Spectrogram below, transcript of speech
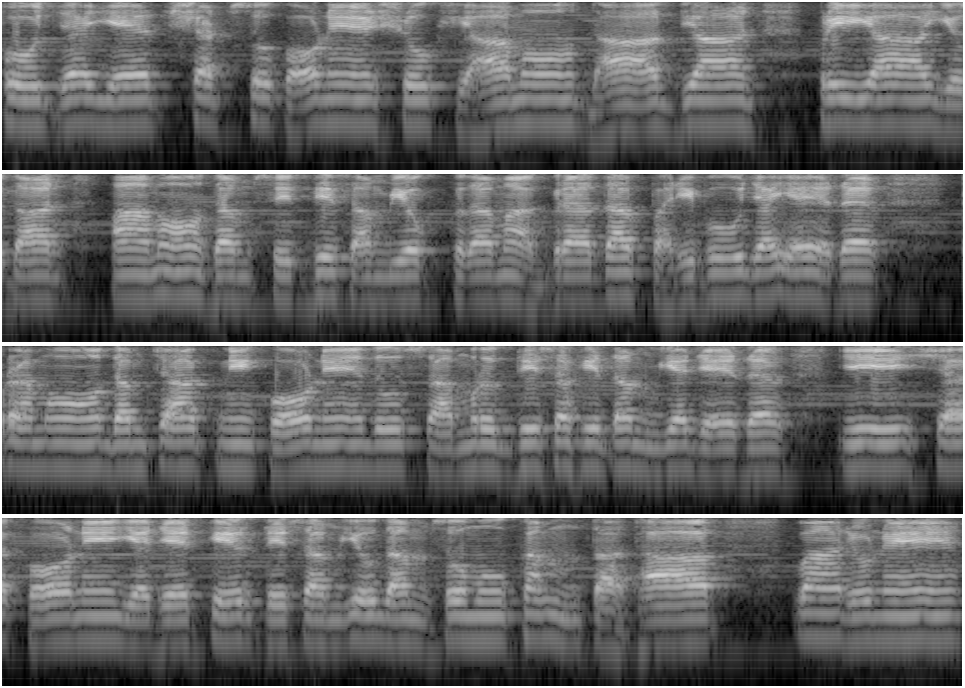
पूजयेत् षट्सु कोणेषु ह्यामो दाद्यान् प्रियायुधान् आमोदं सिद्धिसंयुक्तमग्रदः परिपूजयेत् प्रमोदं चाग्निकोणे समृद्धिसहितं यजेद। ईशकोणे यजेत् कीर्तिसंयुधं सुमुखं तथा वारुणे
